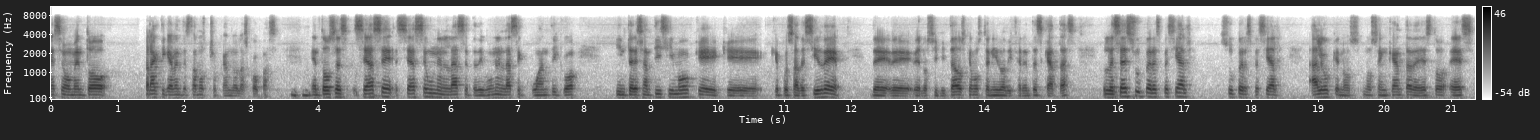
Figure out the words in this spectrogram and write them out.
ese momento prácticamente estamos chocando las copas. Entonces se hace, se hace un enlace, te digo, un enlace cuántico interesantísimo que, que pues a decir de de, los invitados que hemos tenido a diferentes catas, pues les es súper especial, súper especial. Algo que nos, nos encanta de esto es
